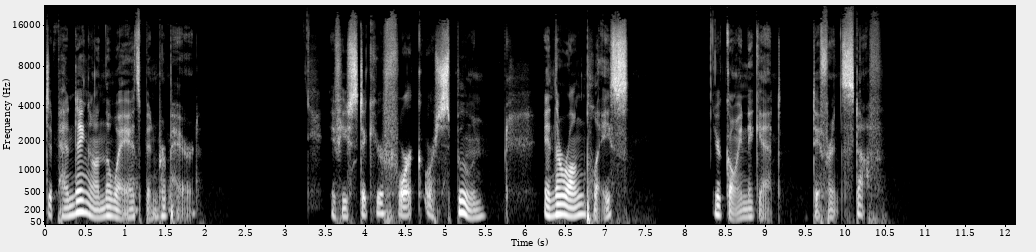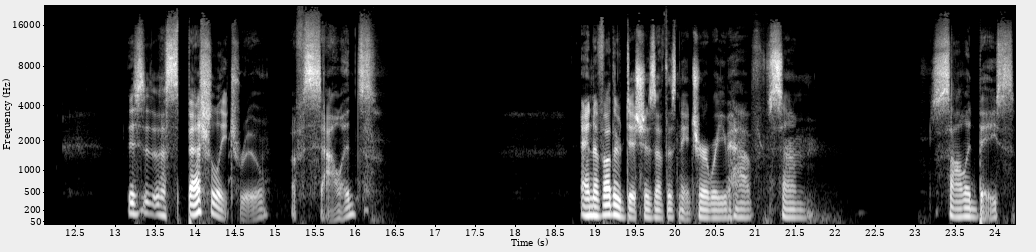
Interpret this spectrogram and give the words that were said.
depending on the way it's been prepared, if you stick your fork or spoon in the wrong place, you're going to get different stuff. This is especially true of salads and of other dishes of this nature where you have some solid base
